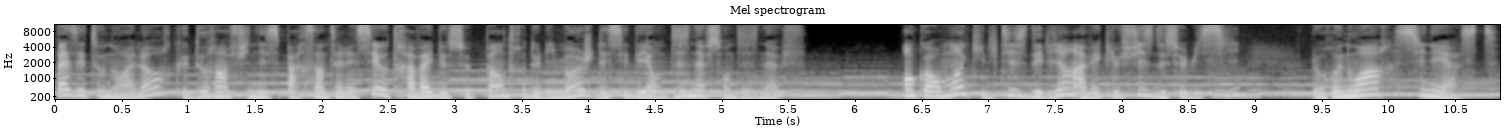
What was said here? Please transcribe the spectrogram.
Pas étonnant alors que Derain finisse par s'intéresser au travail de ce peintre de Limoges décédé en 1919, encore moins qu'il tisse des liens avec le fils de celui-ci, le Renoir cinéaste.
